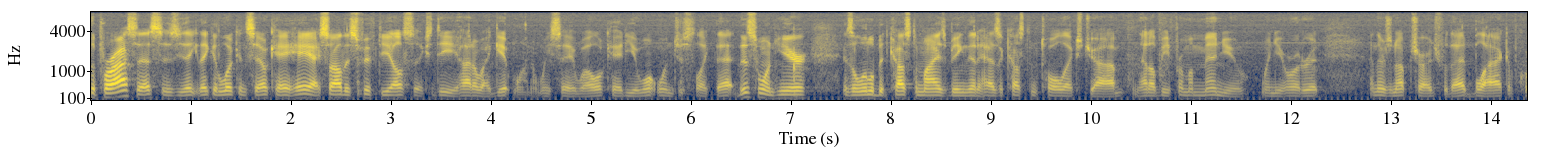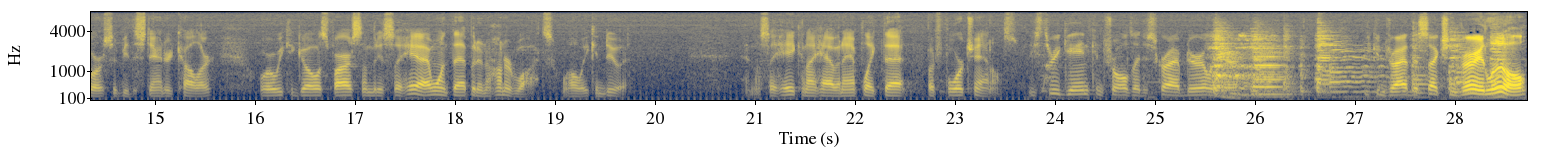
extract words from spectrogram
The process is they, they could look and say, okay, hey, I saw this 50L6D. How do I get one? And we say, well, okay, do you want one just like that? This one here is a little bit customized, being that it has a custom Tolex job, and that'll be from a menu when you order it. And there's an upcharge for that. Black, of course, would be the standard color. Or we could go as far as somebody say, hey, I want that, but in 100 watts. Well, we can do it. And they'll say, hey, can I have an amp like that, but four channels? These three gain controls I described earlier. You can drive this section very little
